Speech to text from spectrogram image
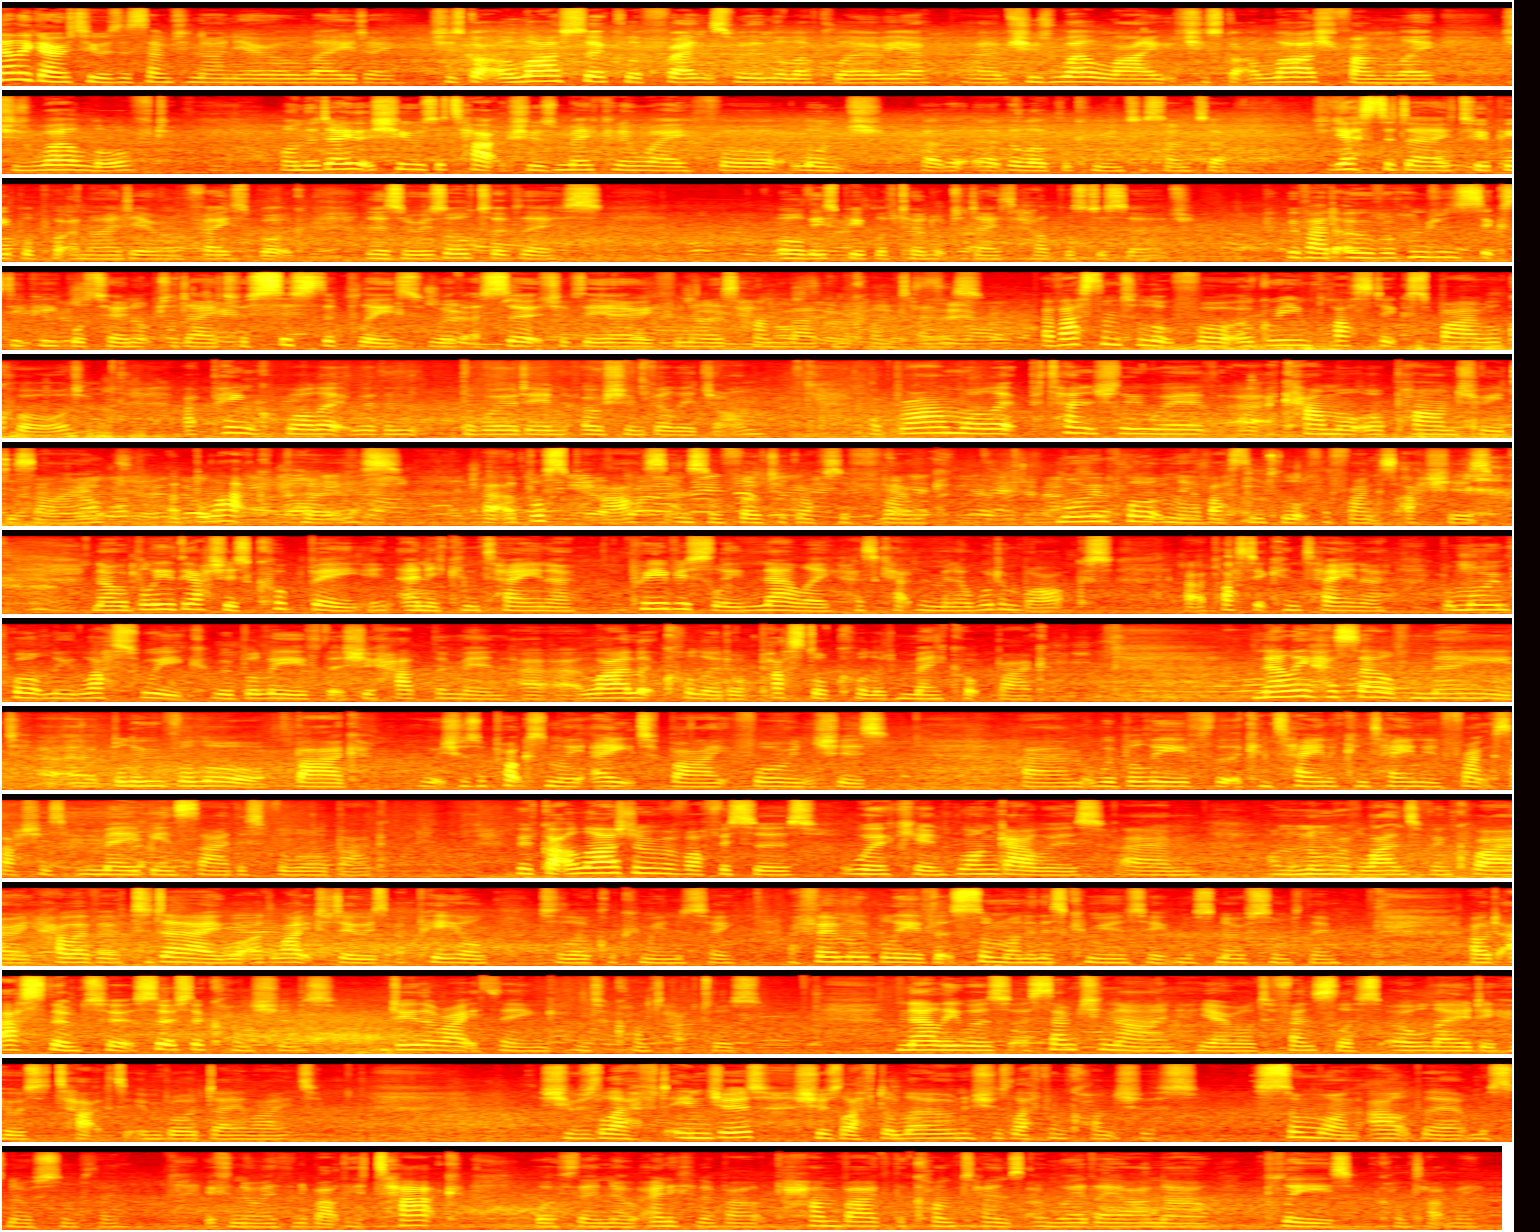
Nellie Geraghty was a 79 year old lady. She's got a large circle of friends within the local area. Um, she's well liked, she's got a large family, she's well loved. On the day that she was attacked, she was making her way for lunch at the, at the local community centre. Yesterday, two people put an idea on Facebook, and as a result of this, all these people have turned up today to help us to search. We've had over 160 people turn up today to assist the police with a search of the area for Nellie's handbag and contents. I've asked them to look for a green plastic spiral cord, a pink wallet with the word in Ocean Village on, a brown wallet potentially with a camel or palm tree design, a black purse, uh, a bus pass and some photographs of Frank. More importantly, I've asked them to look for Frank's ashes. Now, I believe the ashes could be in any container. Previously, Nellie has kept them in a wooden box a plastic container. But more importantly, last week we believe that she had them in a, a lilac coloured or pastel coloured makeup bag. Nellie herself made a, a blue velour bag which was approximately 8 by 4 inches. Um, we believe that the container containing Frank's ashes may be inside this velour bag. We've got a large number of officers working long hours um, on a number of lines of inquiry. However, today what I'd like to do is appeal to the local community. I firmly believe that someone in this community must know something. I would ask them to search their conscience, do the right thing and to contact us. Nellie was a 79 year old defenceless old lady who was attacked in broad daylight. She was left injured, she was left alone, she was left unconscious. Someone out there must know something. If they know anything about the attack or if they know anything about the handbag, the contents, and where they are now, please contact me.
